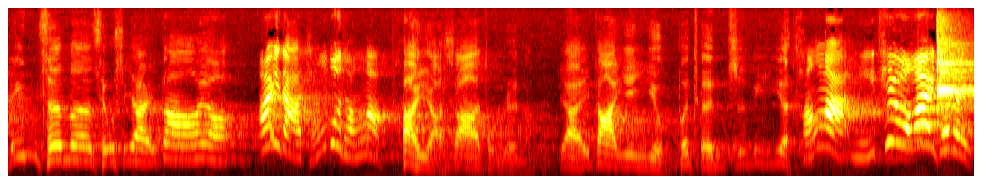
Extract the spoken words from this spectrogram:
领责嘛，就是挨打呀。挨打疼不疼啊？哎呀，山东人呐，挨打也有不疼之理呀。疼啊！你替我挨着呗。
